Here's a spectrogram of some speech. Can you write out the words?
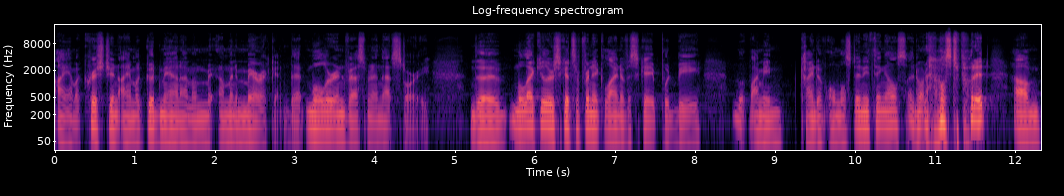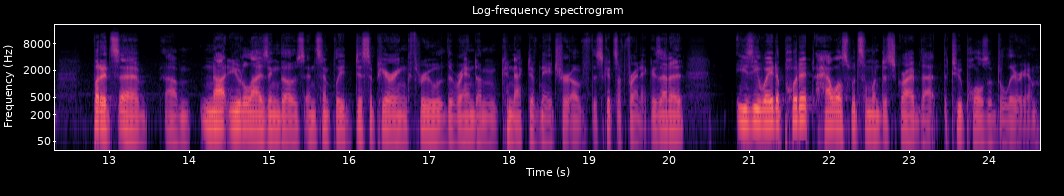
I am a Christian. I am a good man. I'm, a, I'm an American. That molar investment in that story. The molecular schizophrenic line of escape would be, I mean, kind of almost anything else. I don't know how else to put it. Um, but it's uh, um, not utilizing those and simply disappearing through the random connective nature of the schizophrenic. Is that a easy way to put it? How else would someone describe that? The two poles of delirium.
